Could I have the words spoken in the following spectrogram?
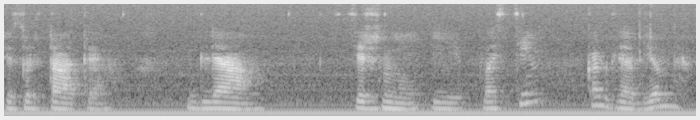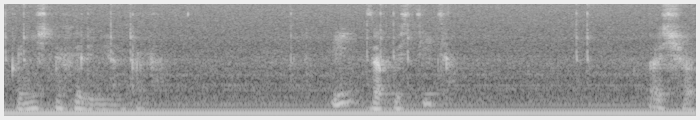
результаты для стержней и пластин, как для объемных конечных элементов. И запустить расчет.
